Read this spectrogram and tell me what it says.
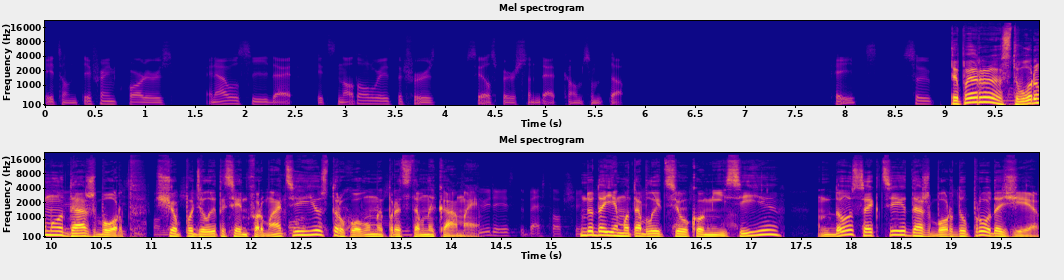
it on different quarters. And I will see that it's not always the first salesperson that comes on top. Okay, Тепер створимо дашборд, щоб поділитися інформацією з торговими представниками. Додаємо таблицю комісії до секції дашборду продажі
